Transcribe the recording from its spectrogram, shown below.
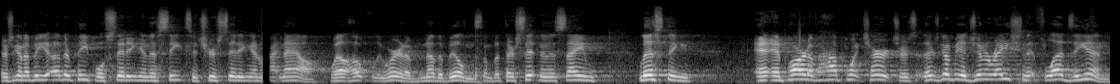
there's going to be other people sitting in the seats that you're sitting in right now. Well, hopefully we're in another building, some, but they're sitting in the same listening. And, part of Highpoint Church, there's, there's going to be a generation that floods in.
